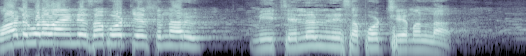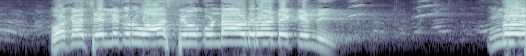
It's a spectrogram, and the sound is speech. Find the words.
వాళ్ళు కూడా ఆయన్ని సపోర్ట్ చేస్తున్నారు. మీ చెల్లెల్ని సపోర్ట్ చేయమల్లా ఒక చెల్లెకు నువ్వు ఆస్తి ఇవ్వకుండా ఆవిడ రోడ్డు ఎక్కింది ఇంకొక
